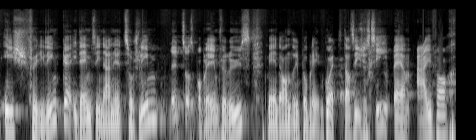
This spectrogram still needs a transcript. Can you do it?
ist für die Linke Linken. In dem Sinne auch nicht so schlimm, nicht so das Problem für uns. Wir haben andere Probleme. Gut, das ist es. Bern einfach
